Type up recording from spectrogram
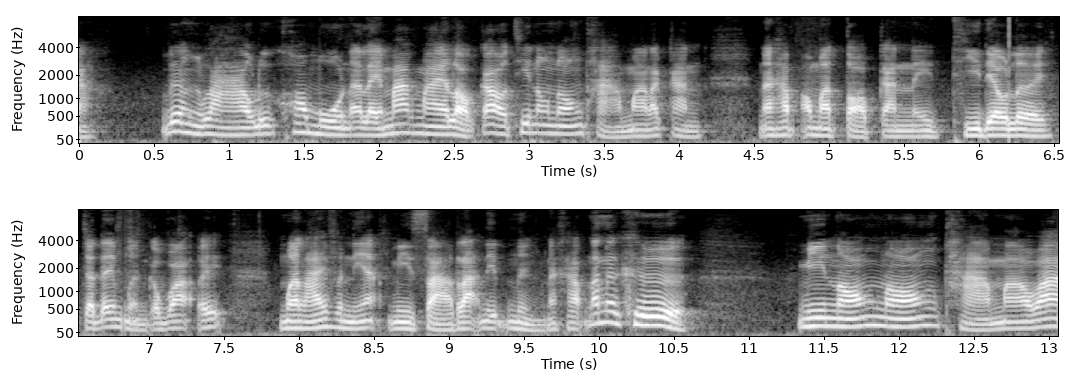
อะเรื่องราวหรือข้อมูลอะไรมากมายหรอกก็เอาที่น้องๆถามมาล้วกันนะครับ เอามาตอบกันในทีเดียวเลย จะได้เหมือนกับว่า เอ้ย มาไลฟ์วันนี้มีสาระนิดหนึ่งนะครับ นั่นก็คือมีน้องๆถามมาว่า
